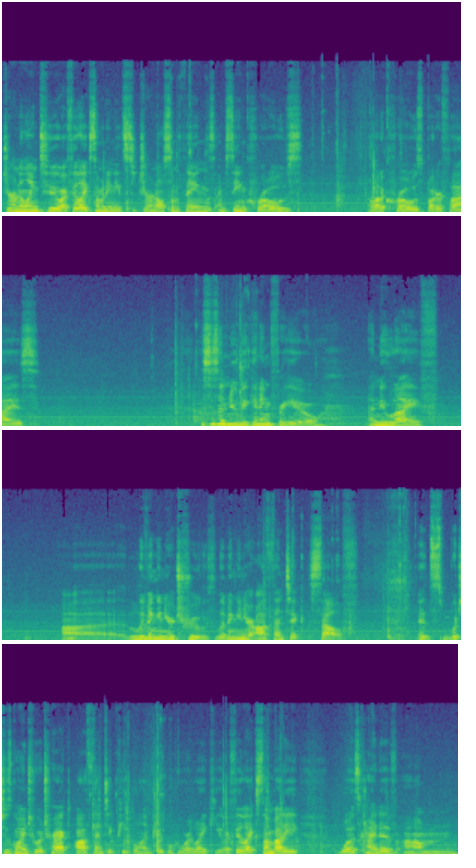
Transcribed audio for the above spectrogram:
Journaling too. I feel like somebody needs to journal some things. I'm seeing crows. A lot of crows, butterflies. This is a new beginning for you. A new life. Uh, living in your truth. Living in your authentic self it's which is going to attract authentic people and people who are like you. I feel like somebody was kind of um,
